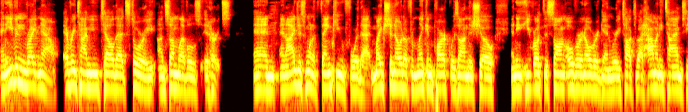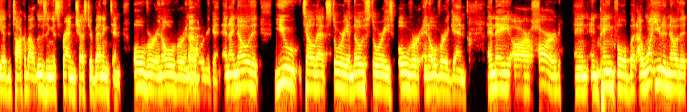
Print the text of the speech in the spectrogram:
And even right now, every time you tell that story, on some levels, it hurts. And and I just want to thank you for that. Mike Shinoda from Linkin Park was on this show, and he, he wrote this song over and over again, where he talked about how many times he had to talk about losing his friend Chester Bennington over and over and yeah. over and again. And I know that you tell that story and those stories over and over again, and they are hard and and painful but i want you to know that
